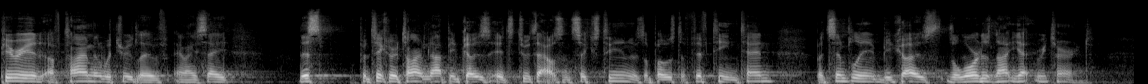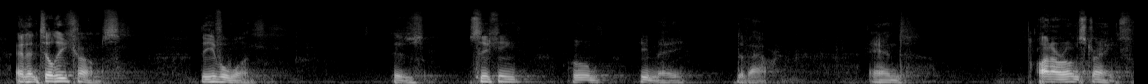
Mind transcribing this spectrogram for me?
period of time in which we live. And I say this particular time not because it's 2016 as opposed to 1510, but simply because the Lord has not yet returned. And until He comes, the evil one is seeking whom he may devour. And on our own strength,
